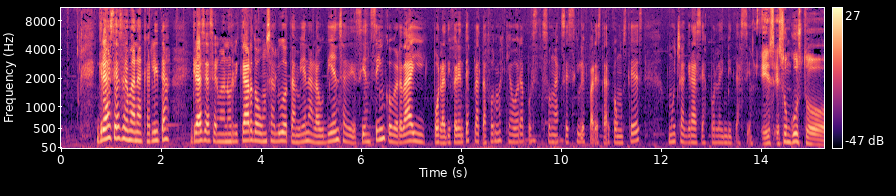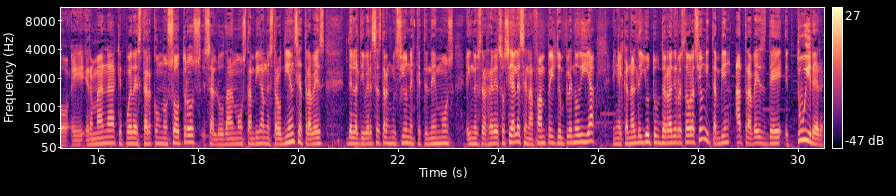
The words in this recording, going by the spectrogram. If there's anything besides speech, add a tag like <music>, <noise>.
Gracias, hermana Carlita. Gracias, hermano Ricardo. Un saludo también a la audiencia de 105, ¿verdad? Y por las diferentes plataformas que ahora pues son accesibles para estar con ustedes. Muchas gracias por la invitación. Es, un gusto, eh, hermana, que pueda estar con nosotros. Saludamos también a nuestra audiencia a través de las diversas transmisiones que tenemos en nuestras redes sociales, en la fanpage de En Pleno Día, en el canal de YouTube de Radio Restauración y también a través de Twitter.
